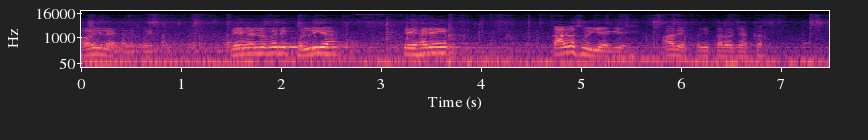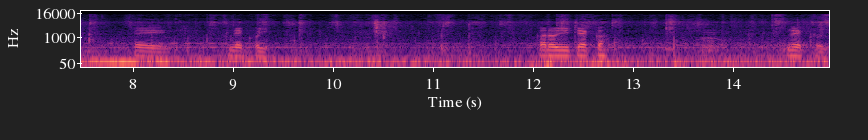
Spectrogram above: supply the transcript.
ਹੌਲੀ ਲੈ ਚੱਲ ਕੋਈ ਲੇਵੇ ਲੂਵੇ ਦੀ ਖੁੱਲੀ ਆ, ਤੇ ਹਜੇ ਕੱਲ ਸੂਈ ਹੈਗੀ ਆ ਦੇਖੋ ਜੀ, ਕਰੋ ਚੈੱਕ ਤੇ ਦੇਖੋ ਜੀ। ਕਰੋ ਜੀ ਚੈੱਕ ਦੇਖੋ ਜੀ।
